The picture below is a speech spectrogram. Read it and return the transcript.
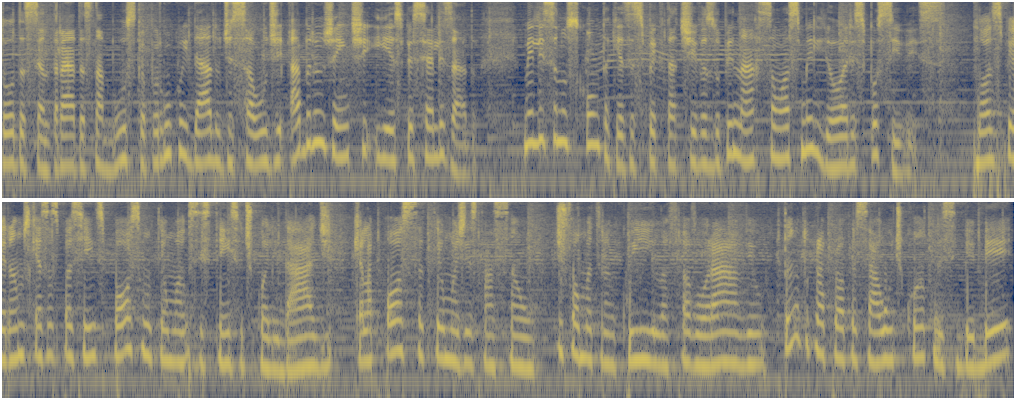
todas centradas na busca por um cuidado de saúde abrangente e especializado. Melissa nos conta que as expectativas do Pinar são as melhores possíveis. Nós esperamos que essas pacientes possam ter uma assistência de qualidade, que ela possa ter uma gestação de forma tranquila, favorável, tanto para a própria saúde quanto desse bebê,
